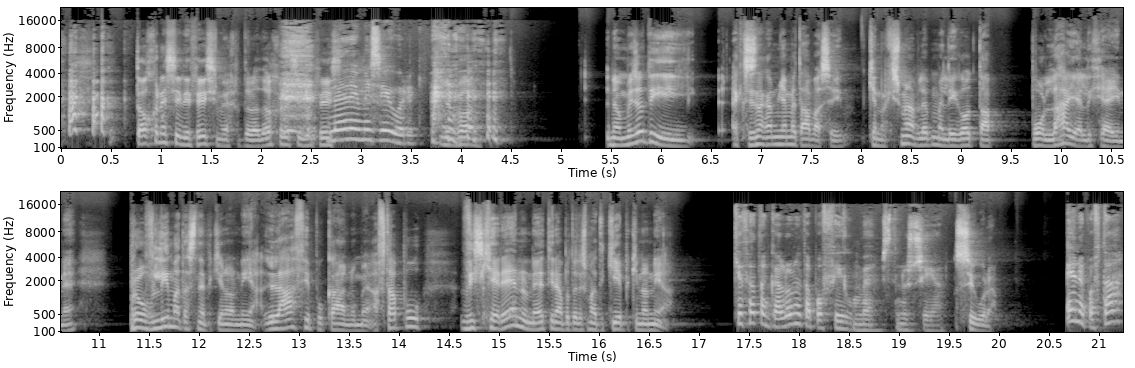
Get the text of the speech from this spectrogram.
το έχουν συνηθίσει μέχρι τώρα, το έχουν συνηθίσει. ναι, ναι, είμαι σίγουρη. λοιπόν, νομίζω ότι αξίζει να κάνουμε μια μετάβαση και να αρχίσουμε να βλέπουμε λίγο τα πολλά η αλήθεια είναι προβλήματα στην επικοινωνία, λάθη που κάνουμε, αυτά που δυσχεραίνουν την αποτελεσματική επικοινωνία. Και θα ήταν καλό να τα αποφύγουμε στην ουσία. Σίγουρα. Ένα από αυτά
